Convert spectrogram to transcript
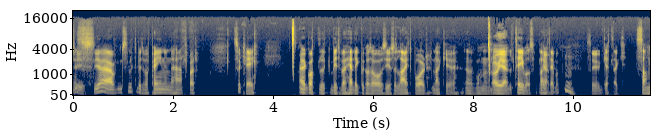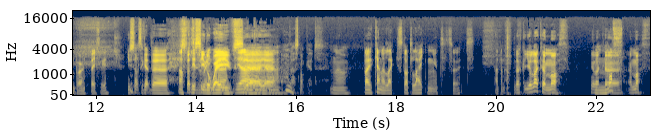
Jeez. It's, yeah, it's a little bit of a pain in the hand, but it's okay. I got a little bit of a headache because I always use a light board, like uh, uh, one of the Oh, yeah. tables, light Yeah. table. Hmm. So you get like sunburnt basically. You start to get the Oh, start to see the yeah. waves. Yeah, Yeah, yeah, yeah. yeah. Oh, that's not good. No, but I kind of like start liking it. So it's I don't know. Like, you're like a moth. You're like Moth? a a moth.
